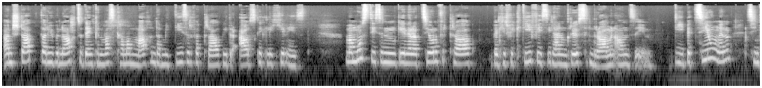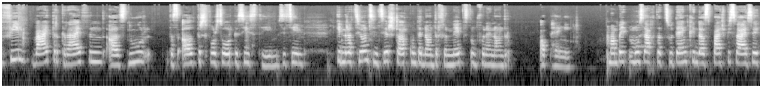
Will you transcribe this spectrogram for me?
Anstatt darüber nachzudenken, was kann man machen, damit dieser Vertrag wieder ausgeglichen ist. Man muss diesen Generationenvertrag, welcher fiktiv ist, in einem größeren Rahmen ansehen die Beziehungen sind viel weitergreifend als nur das Altersvorsorgesystem. Sie sind, Generationen sind sehr stark untereinander vernetzt und voneinander abhängig. Man muss auch dazu denken, dass beispielsweise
